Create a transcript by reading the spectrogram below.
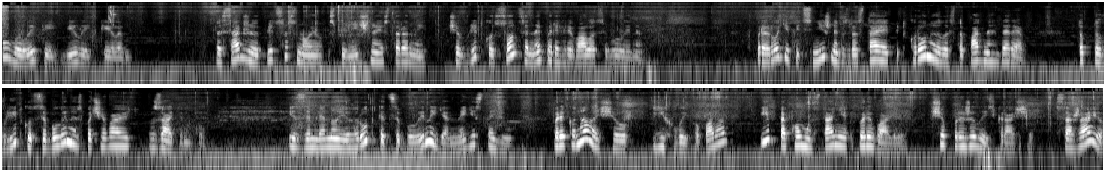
у великий білий килим. Висаджую під сосною з північної сторони, щоб влітку сонце не перегрівало цибулини. В природі підсніжник зростає під кроною листопадних дерев тобто влітку цибулини спочивають в затінку. Із земляної грудки цибулини я не дістаю. Переконала, що їх викопала і в такому стані перевалюю, щоб прижились краще. Сажаю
